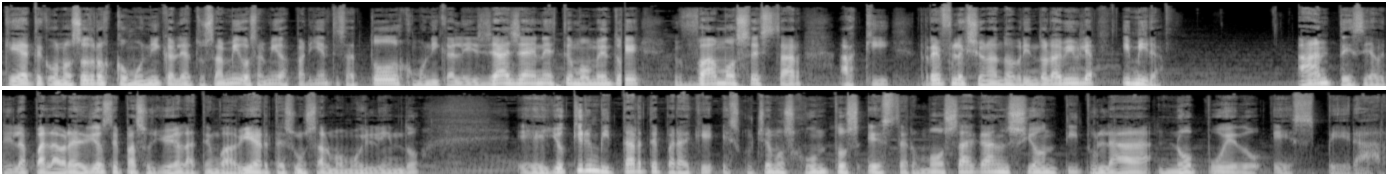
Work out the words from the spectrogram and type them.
Quédate con nosotros, comunícale a tus amigos, amigas, parientes, a todos, comunícale ya, ya en este momento que vamos a estar aquí reflexionando, abriendo la Biblia. Y mira, antes de abrir la palabra de Dios, de paso yo ya la tengo abierta, es un salmo muy lindo. Eh, yo quiero invitarte para que escuchemos juntos esta hermosa canción titulada No puedo esperar.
